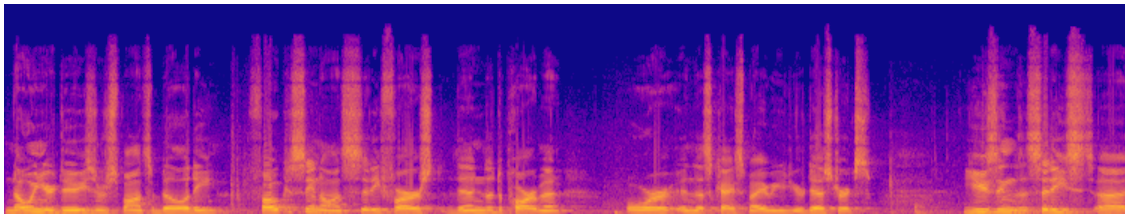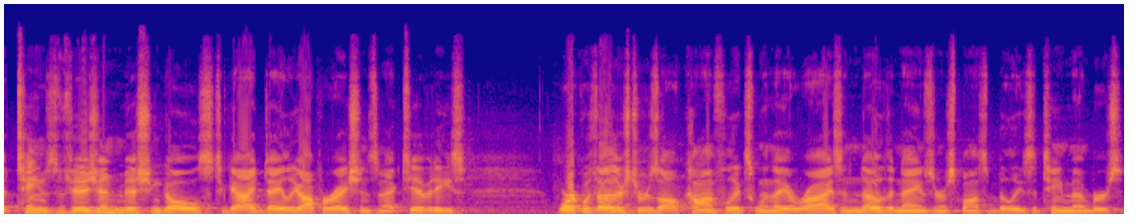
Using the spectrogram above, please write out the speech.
knowing your duties and responsibility, focusing on city first, then the department, or in this case, maybe your districts, using the city's uh, team's vision, mission goals to guide daily operations and activities, work with others to resolve conflicts when they arise, and know the names and responsibilities of team members,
